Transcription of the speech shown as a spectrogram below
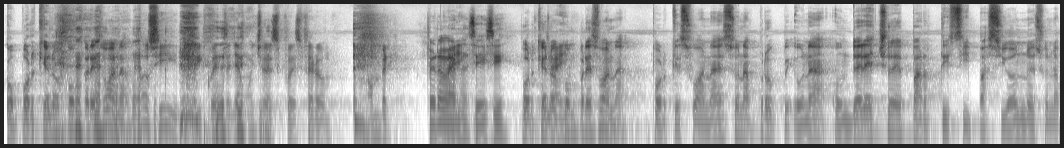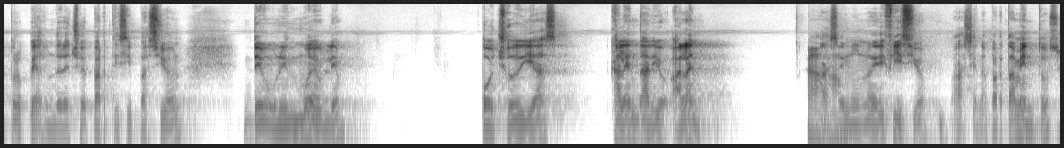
¿O ¿Por qué no compré Suana? No, sí, me di cuenta ya mucho después, pero, hombre. Pero bueno, Ahí. sí, sí. ¿Por qué no Ahí. compré Suana? Porque Suana es una, propi- una un derecho de participación, no es una propiedad, es un derecho de participación de un inmueble ocho días calendario al año. Ajá. Hacen un edificio, hacen apartamentos,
